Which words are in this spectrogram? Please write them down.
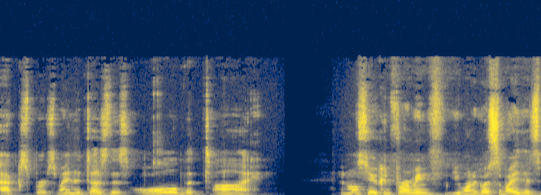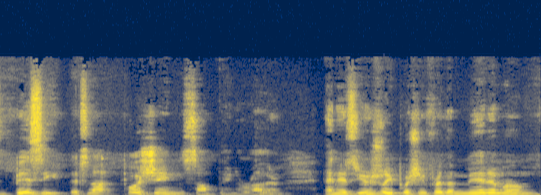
expert, somebody that does this all the time. And also, you're confirming you want to go with somebody that's busy, that's not pushing something or other, and it's usually pushing for the minimum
